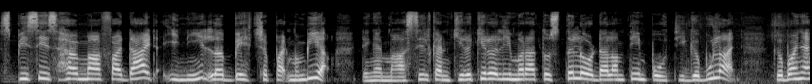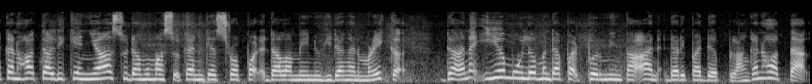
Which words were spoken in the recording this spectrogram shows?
Spesies hermaphrodite ini lebih cepat membiak dengan menghasilkan kira-kira 500 telur dalam tempoh 3 bulan. Kebanyakan hotel di Kenya sudah memasukkan gastropod dalam menu hidangan mereka dan ia mula mendapat permintaan daripada pelanggan hotel.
